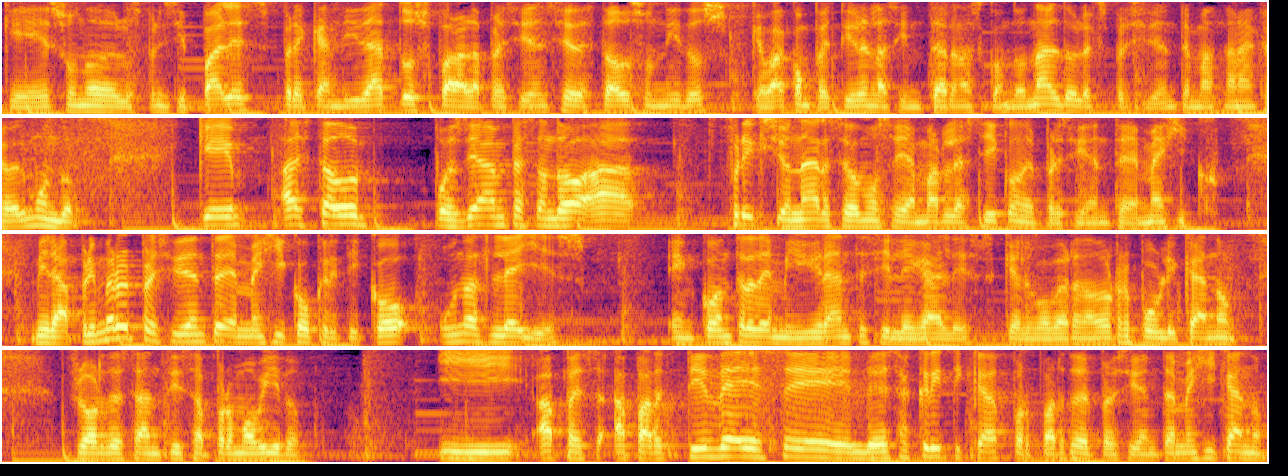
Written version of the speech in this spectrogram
que es uno de los principales precandidatos para la presidencia de Estados Unidos, que va a competir en las internas con Donaldo, el expresidente más naranja del mundo, que ha estado pues ya empezando a friccionarse, vamos a llamarle así, con el presidente de México. Mira, primero el presidente de México criticó unas leyes en contra de migrantes ilegales que el gobernador republicano Flor de Santis ha promovido. Y a, partir de, ese, de esa crítica por parte del presidente mexicano,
